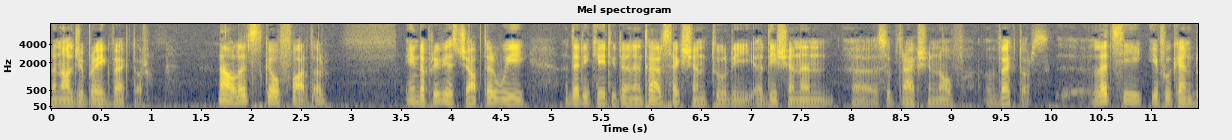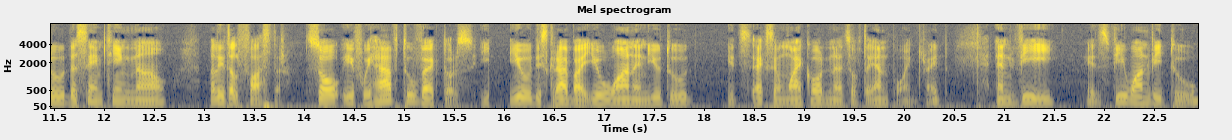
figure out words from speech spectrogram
an algebraic vector. Now let's go further. In the previous chapter we dedicated an entire section to the addition and uh, subtraction of vectors. Let's see if we can do the same thing now a little faster. So if we have two vectors, u described by u1 and u2, it's x and y coordinates of the endpoint, right? And v is v1, v2,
